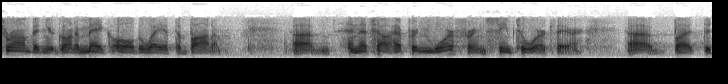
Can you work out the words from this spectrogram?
thrombin you're going to make all the way at the bottom. Um, and that's how heparin and warfarin seem to work there. Uh, but the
